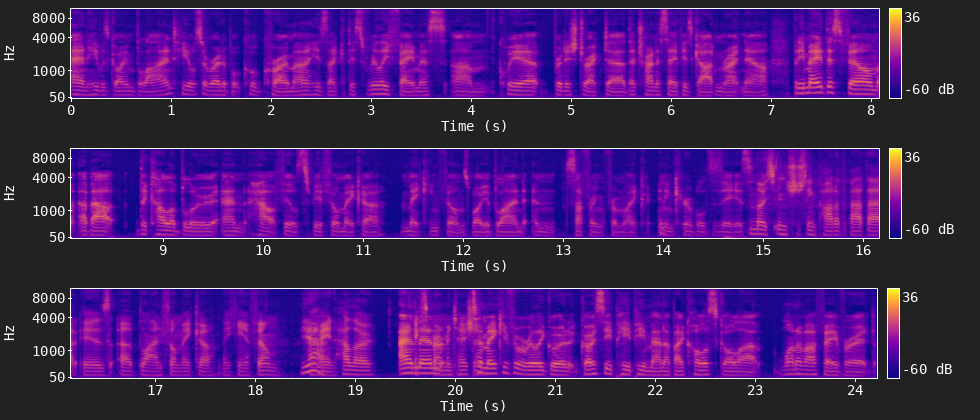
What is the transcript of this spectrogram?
and he was going blind. He also wrote a book called Chroma. He's like this really famous um, queer British director. They're trying to save his garden right now. But he made this film about the color blue and how it feels to be a filmmaker making films while you're blind and suffering from like an incurable disease. The most interesting part about that is a blind filmmaker making a film. Yeah. I mean, hello. And then to make you feel really good, go see PP Manor by Cola Scholar, one of our favorite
